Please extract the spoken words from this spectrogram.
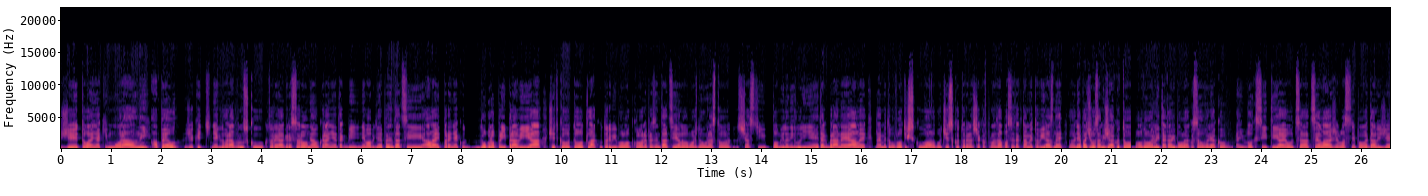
že je to aj nejaký morálny apel, že keď niekto hrá v Rusku, ktoré je agresorom na Ukrajine, tak by nemal byť v reprezentácii, ale aj pre nejakú dobro prípravy a všetkoho toho tlaku, ktorý by bol okolo reprezentácie, lebo možno u nás to z časti pomílených ľudí nie je tak brané, ale najmä tomu v Lotyšsku alebo Česko, ktoré nás čaká v prvom zápase, tak tam je to výrazné. Nepačilo sa mi, že ako to odhovorili, tak aby bolo, ako sa hovorí, ako aj Vlk City, aj Ovca celá, že vlastne povedali, že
